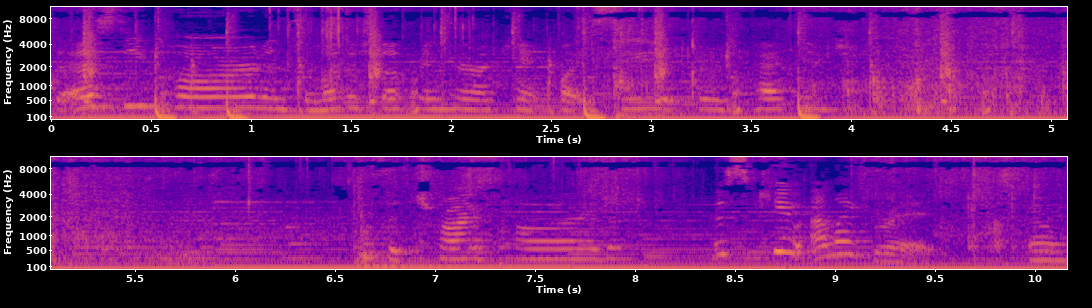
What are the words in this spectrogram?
the SD card and some other stuff in here. I can't quite see it through the package. It's a tripod. It's cute. I like red. So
